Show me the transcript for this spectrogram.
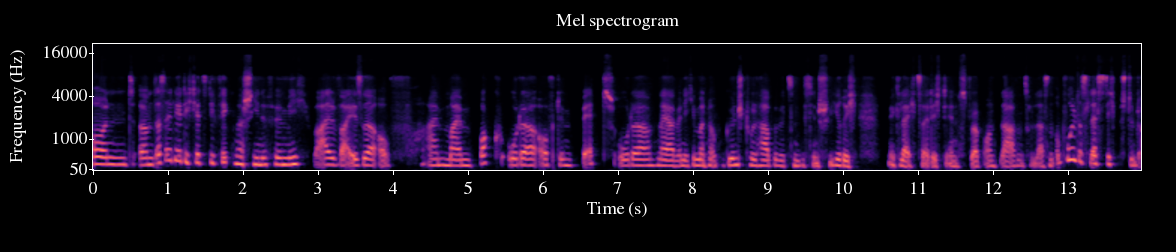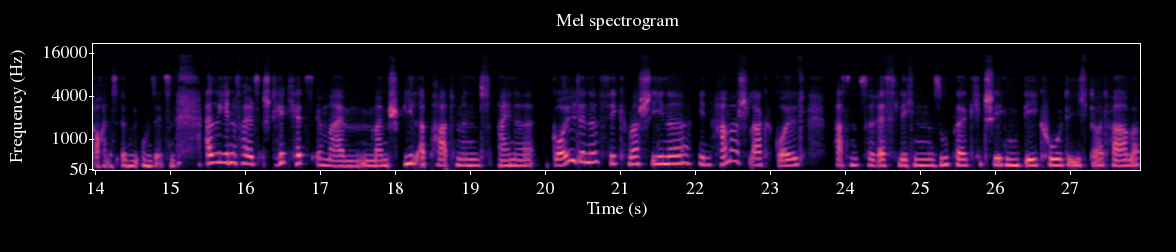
Und ähm, das erledigt jetzt die Fickmaschine für mich wahlweise auf einem, meinem Bock oder auf dem Bett. Oder, naja, wenn ich jemanden auf dem Gönstuhl habe, wird es ein bisschen schwierig, mir gleichzeitig den Strap-on blasen zu lassen. Obwohl, das lässt sich bestimmt auch alles irgendwie umsetzen. Also jedenfalls steht jetzt in meinem, in meinem Spielapartment eine goldene Fickmaschine in Hammerschlag Gold, passend zur restlichen super kitschigen Deko, die ich dort habe.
